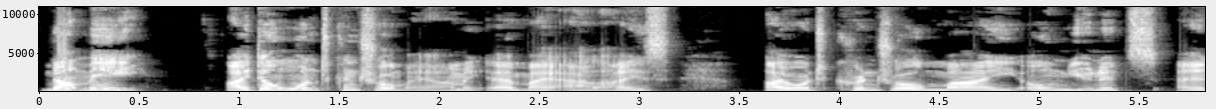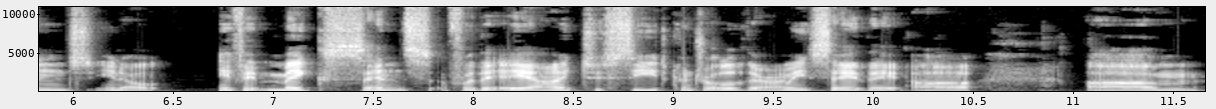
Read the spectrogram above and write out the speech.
Not me. I don't want to control my army, uh, my allies. I want to control my own units, and you know, if it makes sense for the AI to cede control of their army, say they are um,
